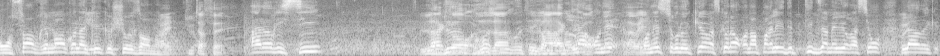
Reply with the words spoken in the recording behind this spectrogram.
on sent vraiment qu'on a quelque chose en main. Ouais, tout à fait. Alors ici, La deux grand- grosses la- nouveautés. la quand même. Là, grand- on est, Ah oui. on est sur le cœur parce que là, on a parlé des petites améliorations. Là, on est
